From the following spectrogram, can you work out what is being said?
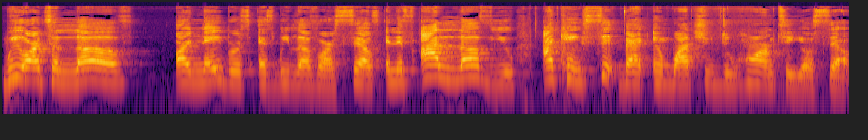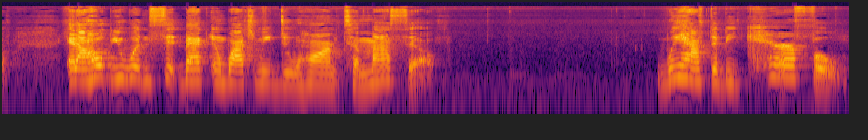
we are to love our neighbors as we love ourselves. And if I love you, I can't sit back and watch you do harm to yourself. And I hope you wouldn't sit back and watch me do harm to myself. We have to be careful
